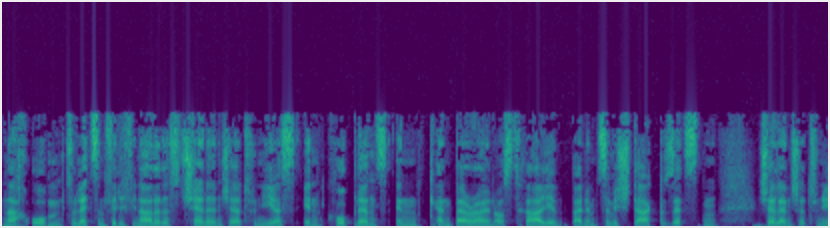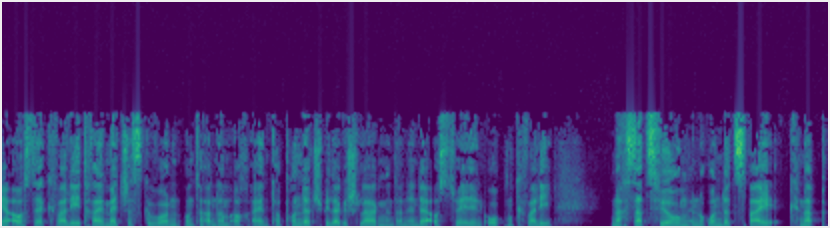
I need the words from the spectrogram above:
nach oben. Zuletzt im Viertelfinale des Challenger-Turniers in Koblenz in Canberra in Australien bei einem ziemlich stark besetzten Challenger-Turnier aus der Quali drei Matches gewonnen, unter anderem auch einen Top-100-Spieler geschlagen und dann in der Australian Open Quali nach Satzführung in Runde zwei knapp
